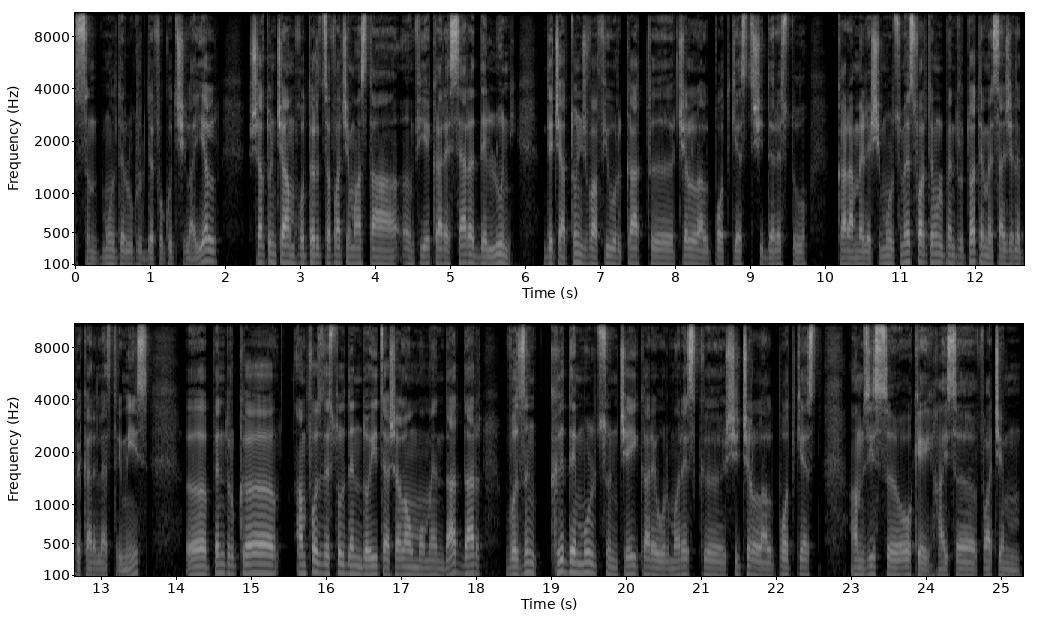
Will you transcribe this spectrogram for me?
sunt multe lucruri de făcut și la el și atunci am hotărât să facem asta în fiecare seară de luni. Deci atunci va fi urcat celălalt podcast și de restul caramele și mulțumesc foarte mult pentru toate mesajele pe care le-ați trimis, uh, pentru că am fost destul de îndoiți așa la un moment dat, dar văzând cât de mulți sunt cei care urmăresc uh, și celălalt podcast, am zis uh, ok, hai să facem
